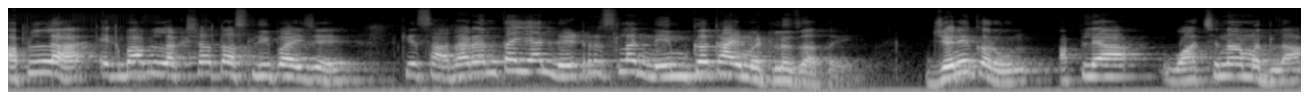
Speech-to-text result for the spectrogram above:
आपल्याला एक बाब लक्षात असली पाहिजे की साधारणतः या लेटर्सला नेमकं काय म्हटलं जात आहे जेणेकरून आपल्या वाचनामधला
